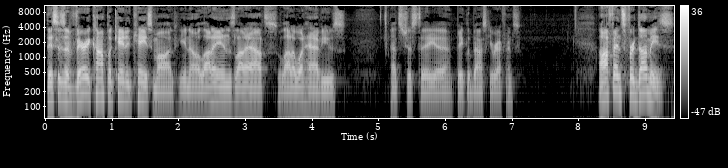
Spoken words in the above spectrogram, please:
This is a very complicated case, Maude. You know, a lot of ins, a lot of outs, a lot of what have yous. That's just a uh, Big Lebowski reference. Offense for Dummies.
